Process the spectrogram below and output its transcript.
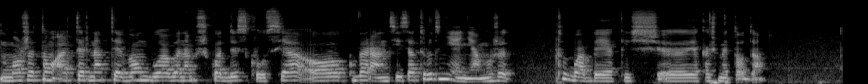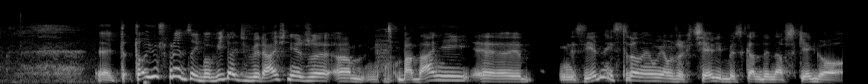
może tą alternatywą byłaby na przykład dyskusja o gwarancji zatrudnienia. Może to byłaby y, jakaś metoda. E, to już prędzej, bo widać wyraźnie, że badani e, z jednej strony mówią, że chcieliby skandynawskiego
